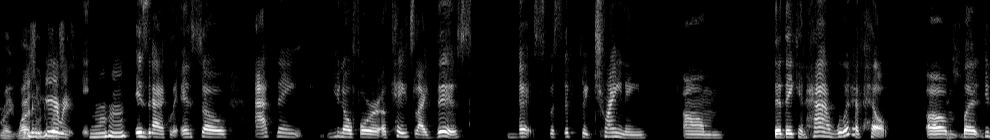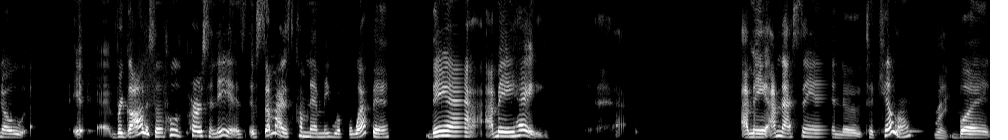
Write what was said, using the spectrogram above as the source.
Right. Why when they so hear divisive? it. hmm Exactly. And so I think, you know, for a case like this, that specific training um that they can have would have helped. Um, Yes. but you know, it, regardless of who the person is, if somebody's coming at me with a weapon, then I mean, hey, I mean, I'm not saying to to kill them, Right. but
